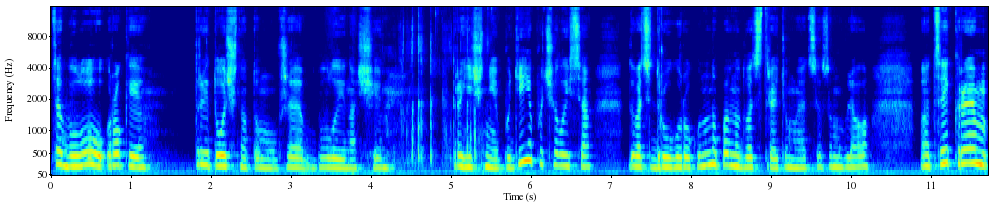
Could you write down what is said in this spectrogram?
Це було роки три точно тому. Вже були наші трагічні події почалися 22-го року. Ну, напевно, 23-му я це замовляла. Е, Цей крем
